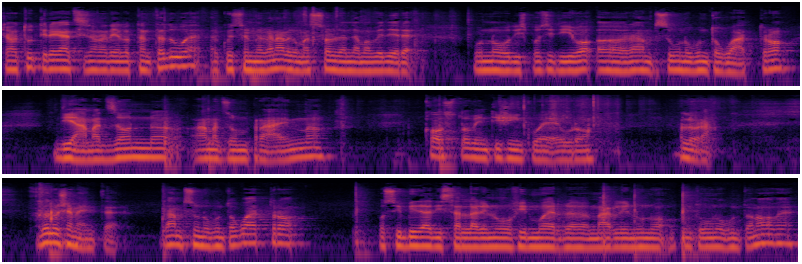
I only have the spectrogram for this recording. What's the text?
Ciao a tutti ragazzi, sono Ariel82 e questo è il mio canale, come al solito andiamo a vedere un nuovo dispositivo uh, Ramps 1.4 di Amazon, Amazon Prime, costo 25 euro. Allora, velocemente, Ramps 1.4, possibilità di installare il nuovo firmware Marlin 1.1.9,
